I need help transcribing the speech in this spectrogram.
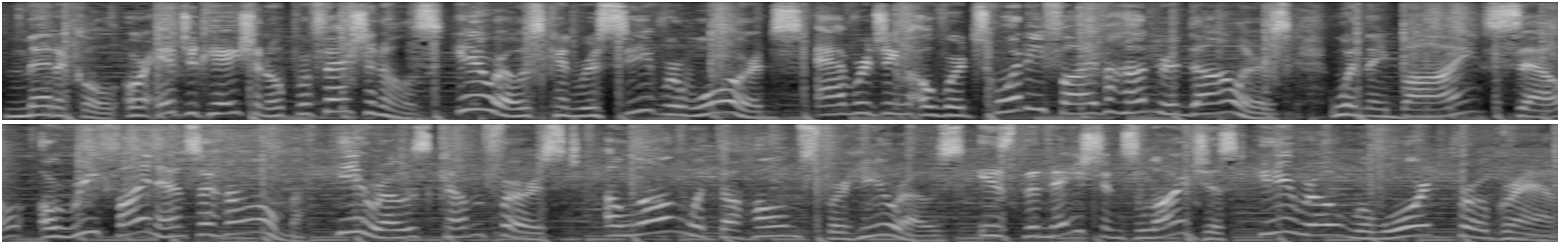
medical, or educational professionals. Heroes can receive rewards averaging over $2,500 when they buy, sell, or refinance a home. Heroes come first. Along with the Homes for Heroes is the nation's largest hero reward program.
